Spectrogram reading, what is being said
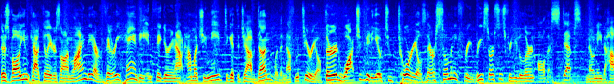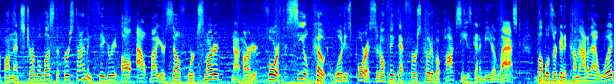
There's volume calculators online. They are very handy in figuring out how much you need to get the job done with enough material. Third, watch video tutorials. There are so many free resources for you to learn all the steps. No need to hop on that struggle bus the first time and figure it all out by yourself. Work smarter, not harder. Fourth, seal coat. Wood is porous, so don't think that first coat of epoxy is going to be your last. Bubbles are going to come out of that wood.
